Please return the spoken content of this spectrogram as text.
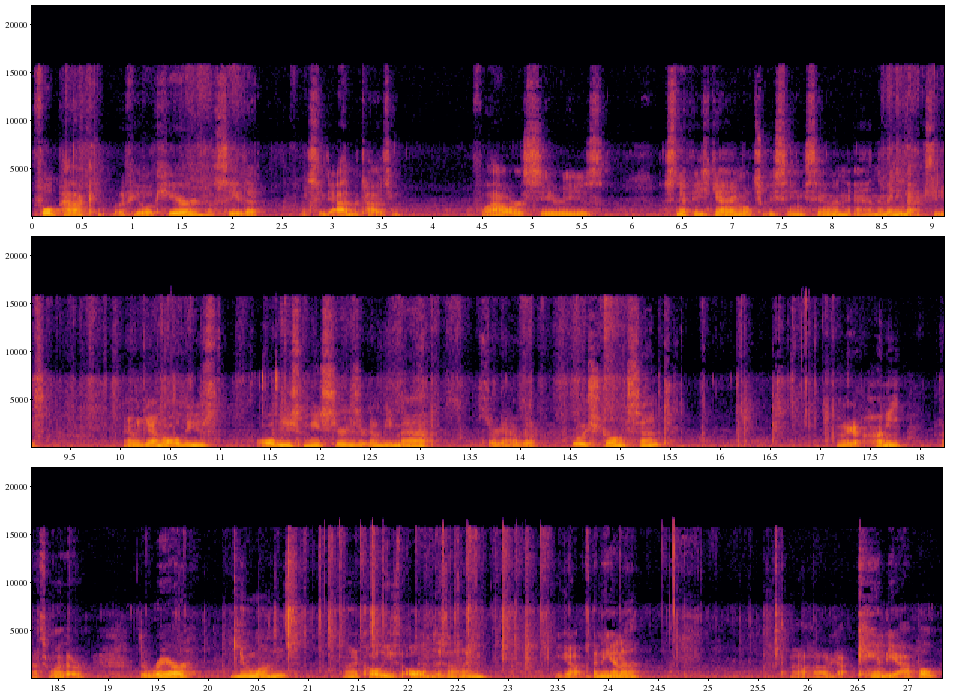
full pack, but if you look here, you'll see the you'll see the advertising. The Flowers series, Sniffys Gang, which we'll be seeing soon, and the Mini Maxis. And again, all these all these these series are going to be matte, so they're going to have a really strong scent. And we got honey. That's one of the, the rare new ones. I call these the old design. We got banana. Uh, got candy apple.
